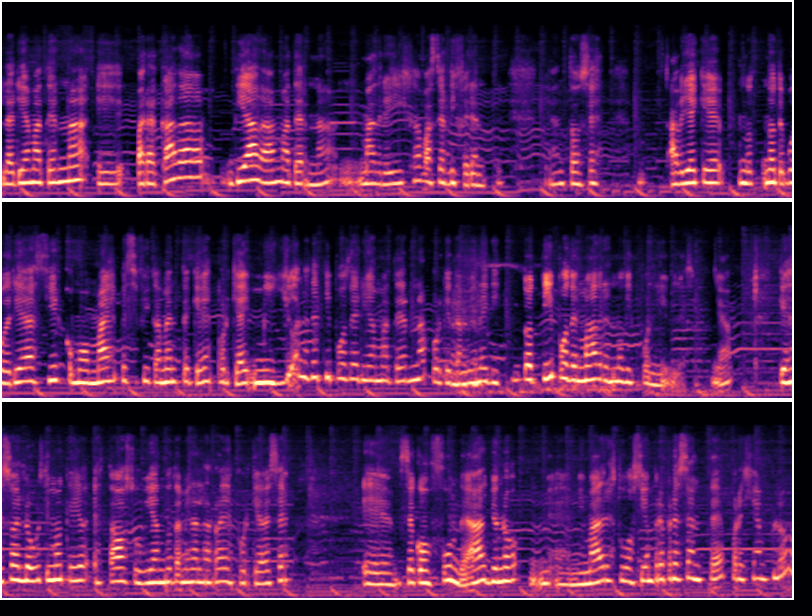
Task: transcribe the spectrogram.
la herida materna, eh, para cada diada materna, madre-hija, va a ser diferente. Entonces, habría que, no, te podría decir como más específicamente qué es, porque hay millones de tipos de herida materna, porque también hay distintos tipos de madres no disponibles, ¿ya? Que eso es lo último que he estado subiendo también a las redes, porque a veces eh, se confunde, ¿ah? Yo no, eh, mi madre estuvo siempre presente, por ejemplo,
